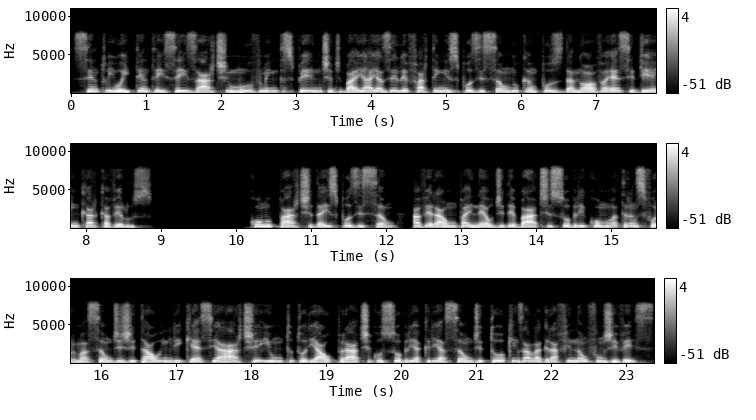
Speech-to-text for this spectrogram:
186 Art Movements Painted by Ayas Elefart em exposição no campus da Nova SD em Carcavelos. Como parte da exposição, haverá um painel de debate sobre como a transformação digital enriquece a arte e um tutorial prático sobre a criação de tokens Alagraf não fungíveis.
